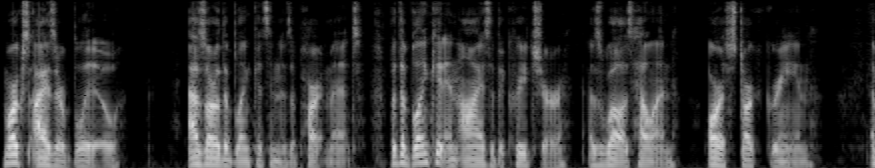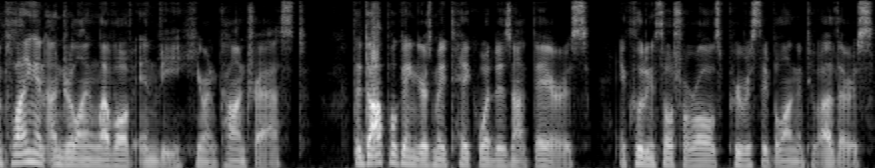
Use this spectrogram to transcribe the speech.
Mark's eyes are blue, as are the blankets in his apartment, but the blanket and eyes of the creature, as well as Helen, are a stark green, implying an underlying level of envy here in contrast. The doppelgangers may take what is not theirs, including social roles previously belonging to others,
